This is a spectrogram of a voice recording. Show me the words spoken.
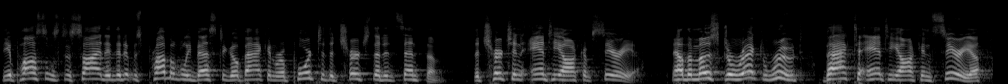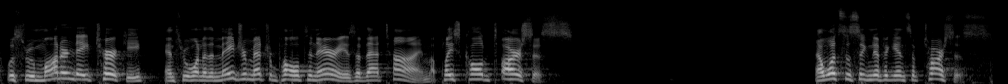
the apostles decided that it was probably best to go back and report to the church that had sent them, the church in Antioch of Syria. Now, the most direct route back to Antioch in Syria was through modern day Turkey and through one of the major metropolitan areas of that time, a place called Tarsus. Now, what's the significance of Tarsus?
